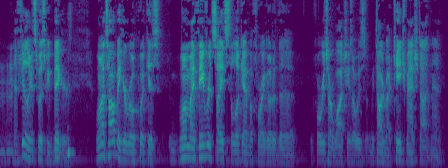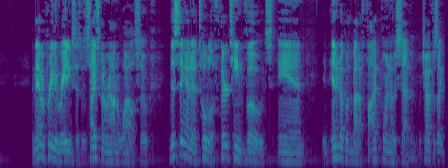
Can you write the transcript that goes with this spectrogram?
Mm-hmm. I feel like it's supposed to be bigger. What I want to talk about here real quick is one of my favorite sites to look at before I go to the before we start watching is always we talked about cagematch.net. And they have a pretty good rating system. The site's been around a while, so this thing had a total of 13 votes and it ended up with about a 5.07, which I was like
